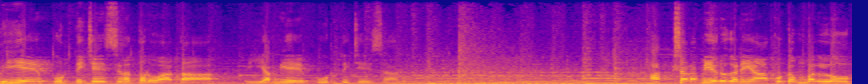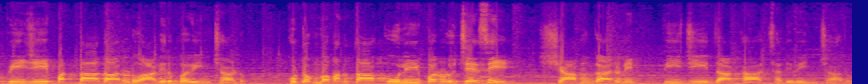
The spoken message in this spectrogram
బిఏ పూర్తి చేసిన తరువాత ఎంఏ పూర్తి చేశారు. అక్షరం ఎరుగని ఆ కుటుంబంలో పీజీ పట్టాదారుడు ఆవిర్భవించాడు. కుటుంబమంతా కూలీ పనులు చేసి శ్యామ్ గారిని పీజీ దాకా చదివించారు.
